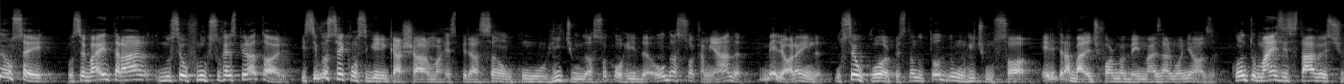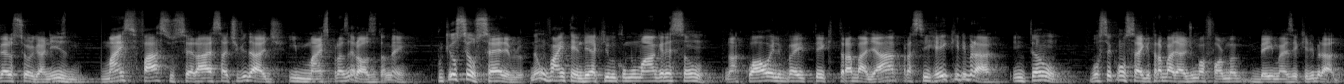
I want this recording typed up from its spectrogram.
Não sei. Você vai entrar no seu fluxo respiratório. E se você conseguir encaixar uma respiração com o ritmo da sua corrida ou da sua caminhada, melhor ainda. O seu corpo, estando todo num ritmo só, ele trabalha de forma bem mais harmoniosa. Quanto mais estável estiver o seu organismo, mais fácil será essa atividade e mais prazerosa também. Porque o seu cérebro não vai entender aquilo como uma agressão, na qual ele vai ter que trabalhar para se reequilibrar. Então, você consegue trabalhar de uma forma bem mais equilibrada.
